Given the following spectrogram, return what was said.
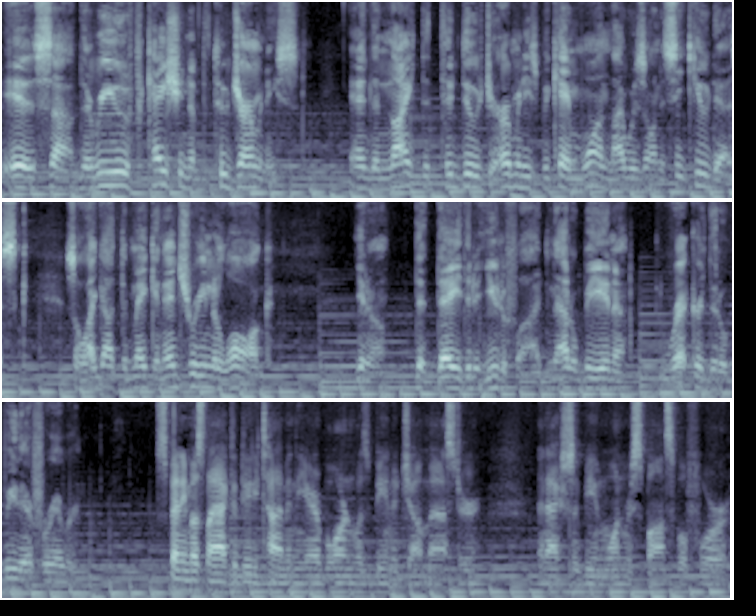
is uh, the reunification of the two Germanys. And the night the two Germanys became one, I was on a CQ desk. So I got to make an entry in the log, you know, the day that it unified. And that'll be in a record that'll be there forever. Spending most of my active duty time in the airborne was being a jump master and actually being one responsible for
